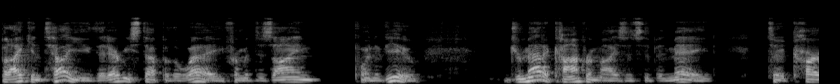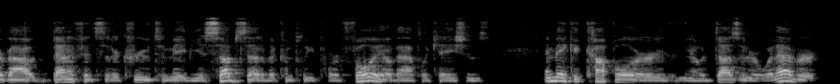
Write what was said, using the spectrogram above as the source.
But I can tell you that every step of the way, from a design point of view, dramatic compromises have been made to carve out benefits that accrue to maybe a subset of a complete portfolio of applications and make a couple or you know a dozen or whatever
